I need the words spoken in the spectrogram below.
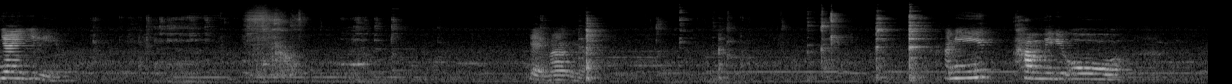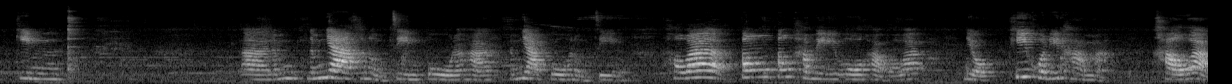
ใหญ่อีหลีใหญ่มากเลยอันนี้ ทำวิดีโอกินน้ำน้ำยาขนมจีนปูนะคะ น้ำยาปูขนมจีน เพราะว่าต้องต้องทำวิดีโอค่ะ เพราะว่าเดี๋ยวพี่คนที่ทำอะเขาอะ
